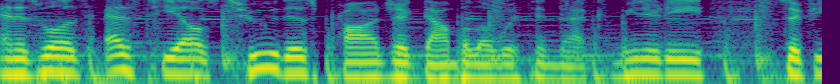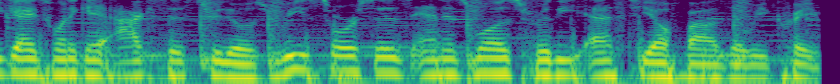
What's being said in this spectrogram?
and as well as STLs to this project down below within that community. So if you guys want to get access to those resources and as well as for the STL files that we create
